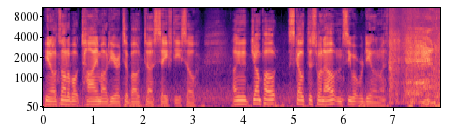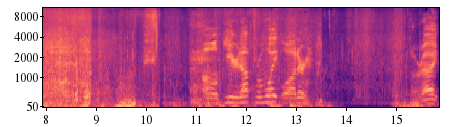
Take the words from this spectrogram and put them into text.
you know, it's not about time out here, it's about uh, safety. So I'm gonna jump out, scout this one out and see what we're dealing with all geared up for whitewater. All right.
